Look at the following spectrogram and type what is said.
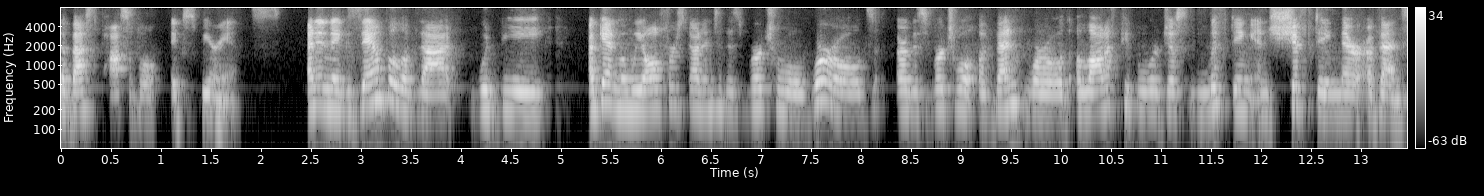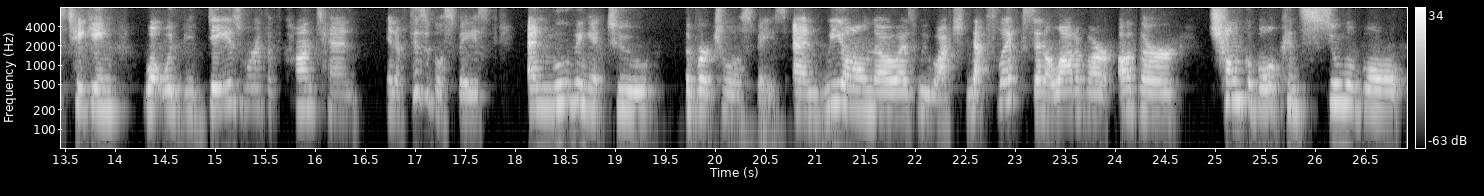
the best possible experience. And an example of that would be again, when we all first got into this virtual world or this virtual event world, a lot of people were just lifting and shifting their events, taking what would be days worth of content in a physical space and moving it to the virtual space. And we all know as we watch Netflix and a lot of our other chunkable, consumable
